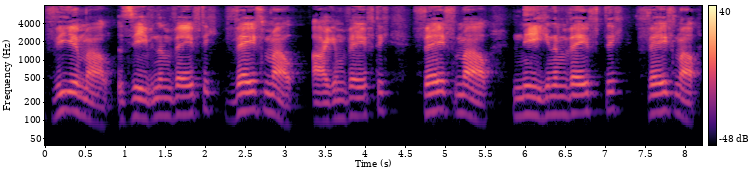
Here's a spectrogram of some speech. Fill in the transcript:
4 maal. 57 5 maal. 58 5 maal. 59 5 maal.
